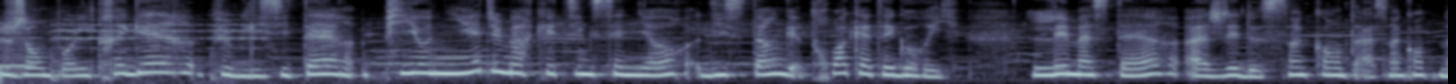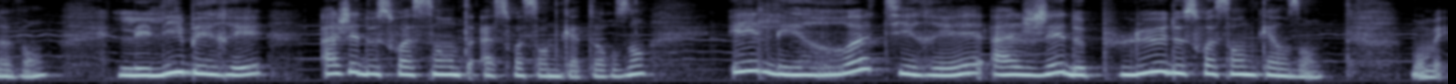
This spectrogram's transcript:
Jean-Paul Tréguer, publicitaire, pionnier du marketing senior, distingue trois catégories. Les masters, âgés de 50 à 59 ans, les libérés, âgés de 60 à 74 ans, et les retirés, âgés de plus de 75 ans. Bon, mais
